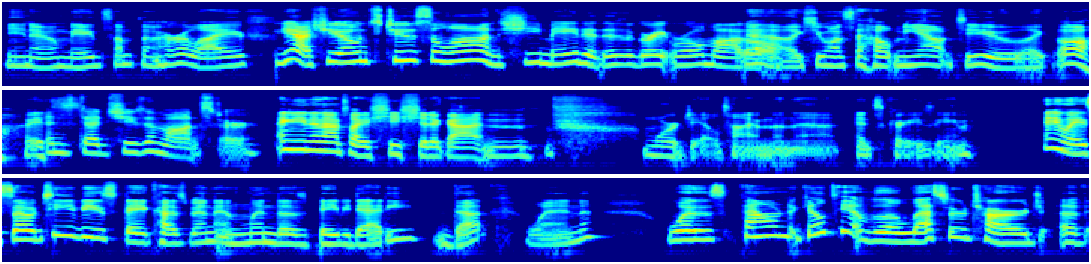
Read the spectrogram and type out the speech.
you know, made something her life." Yeah, she owns two salons. She made it. This is a great role model. Yeah, like she wants to help me out too. Like, oh, it's. Instead, she's a monster. I mean, and that's why she should have gotten more jail time than that. It's crazy. Anyway, so TV's fake husband and Lynda's baby daddy, Duck Wen, was found guilty of the lesser charge of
